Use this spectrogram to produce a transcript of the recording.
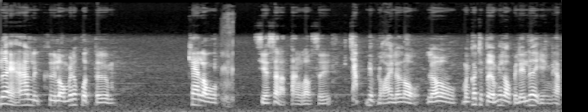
เรื่อยๆฮะหรือคือเราไม่ต้องกดเติม แค่เราเสียสละตังค์เราซื้อ จับเรียบร้อยแล้วเราแล้วมันก็จะเติมให้เราไปเรื่อยๆเองนะครับ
